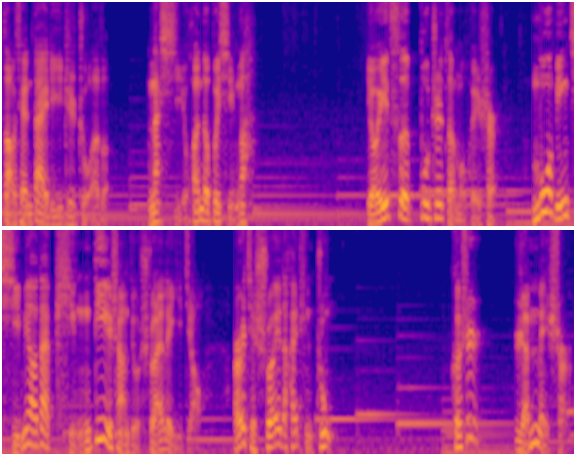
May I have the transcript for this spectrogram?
早前带着一只镯子，那喜欢的不行啊。有一次不知怎么回事，莫名其妙在平地上就摔了一跤，而且摔得还挺重。可是人没事儿，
